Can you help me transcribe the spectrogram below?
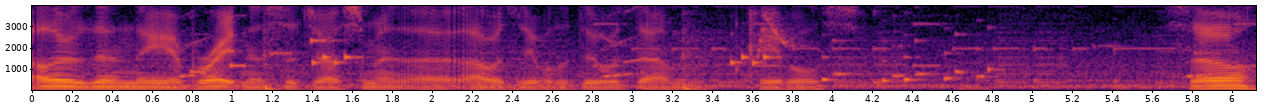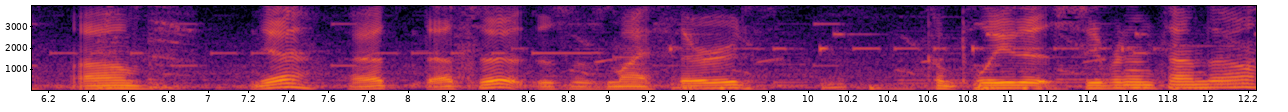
other than the brightness adjustment uh, I was able to do with them cables. So, um, yeah, that, that's it. This is my third completed Super Nintendo.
